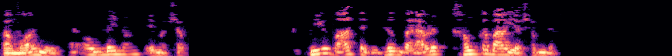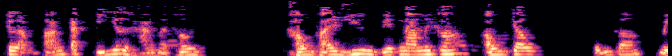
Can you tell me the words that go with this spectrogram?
Và mỗi người phải ôm lấy nó để mà sống. Nếu bỏ tình thương và đạo đức, không có bao giờ sống được. Cái lòng phản cách chỉ giới hạn mà thôi. Không phải riêng Việt Nam mới có, Âu Châu cũng có, Mỹ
